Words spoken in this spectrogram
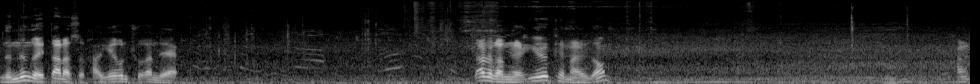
넣는 거에 따라서 가격은 추가인데 짜르 감자 이렇게 말도 한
